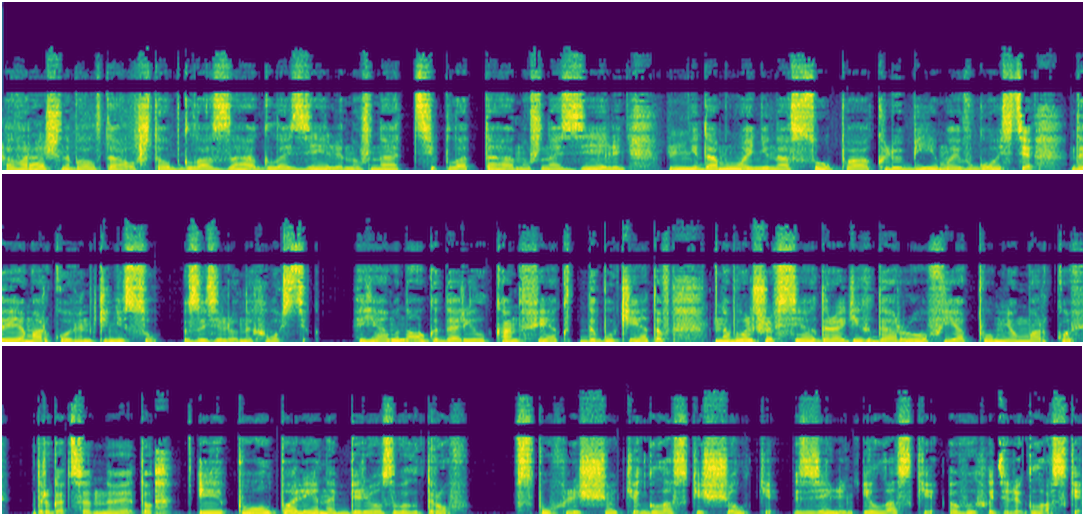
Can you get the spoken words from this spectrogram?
врач наболтал, чтоб глаза глазели, нужна теплота, нужна зелень, не домой, не на суп, а к любимой в гости две морковинки несу за зеленый хвостик. Я много дарил конфект да букетов, но больше всех дорогих даров я помню морковь драгоценную эту и пол полена березовых дров. Вспухли щеки, глазки, щелки, зелень и ласки, выходили глазки.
